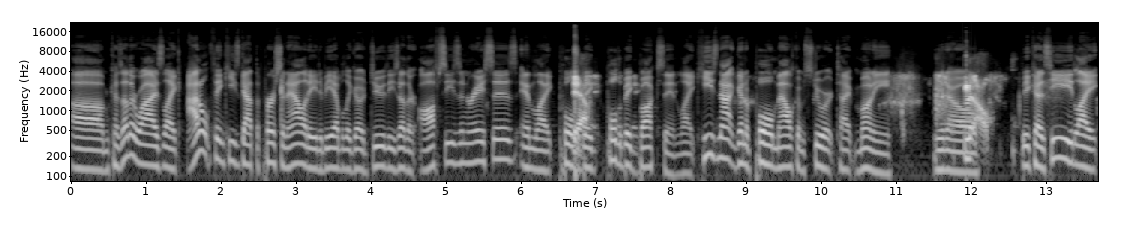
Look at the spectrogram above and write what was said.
Um, because otherwise, like, I don't think he's got the personality to be able to go do these other off-season races and like pull Yeah. the big pull the big bucks in. Like, he's not gonna pull Malcolm Stewart type money, you know, No, because he like,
